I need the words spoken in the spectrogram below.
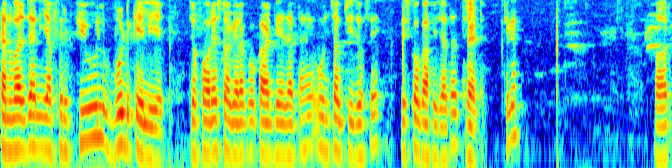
कन्वर्जन या फिर फ्यूल वुड के लिए जो फॉरेस्ट वगैरह को काट दिया जाता है, उन सब चीज़ों से इसको काफ़ी ज़्यादा थ्रेट है, ठीक है? और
